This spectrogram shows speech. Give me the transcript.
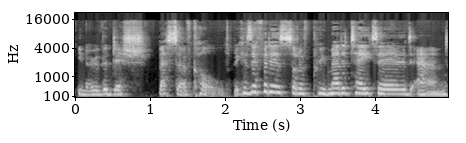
you know, the dish best served cold. Because if it is sort of premeditated and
